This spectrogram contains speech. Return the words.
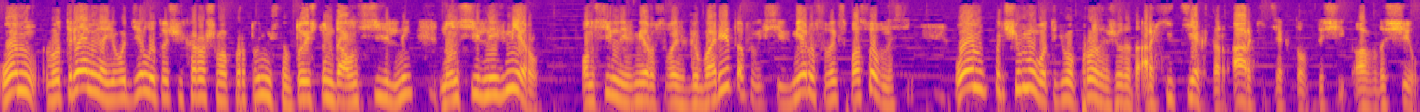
Он вот реально его делает очень хорошим оппортунистом. То есть он, да, он сильный, но он сильный в меру. Он сильный в меру своих габаритов и в меру своих способностей. Он, почему вот его прозвище, вот это архитектор, архитект of of the shield.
